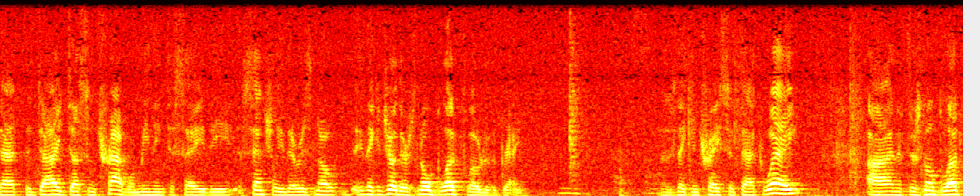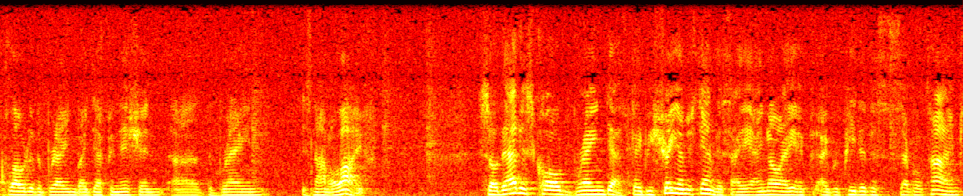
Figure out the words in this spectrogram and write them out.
that the dye doesn't travel, meaning to say the essentially there is no they can show there's no blood flow to the brain. As they can trace it that way, uh, and if there's no blood flow to the brain, by definition, uh, the brain is not alive. So that is called brain death. Okay, be sure you understand this. I, I know I, I've repeated this several times.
